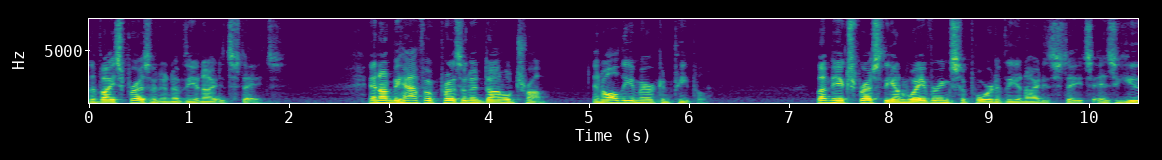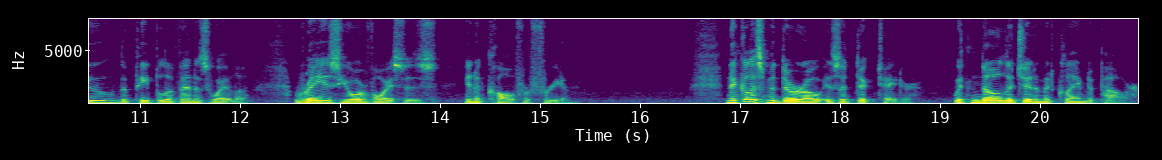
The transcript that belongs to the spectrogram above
the Vice President of the United States. And on behalf of President Donald Trump and all the American people, let me express the unwavering support of the United States as you, the people of Venezuela, raise your voices in a call for freedom. Nicolas Maduro is a dictator with no legitimate claim to power.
